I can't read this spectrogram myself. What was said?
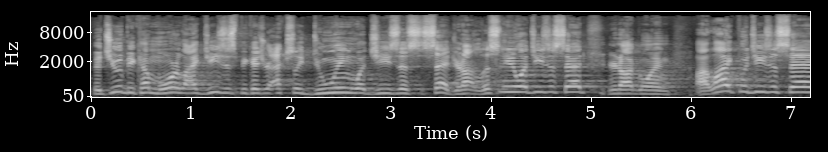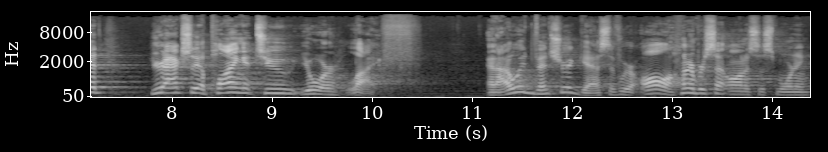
that you would become more like Jesus because you're actually doing what Jesus said. You're not listening to what Jesus said. You're not going, I like what Jesus said. You're actually applying it to your life. And I would venture a guess, if we were all 100% honest this morning,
